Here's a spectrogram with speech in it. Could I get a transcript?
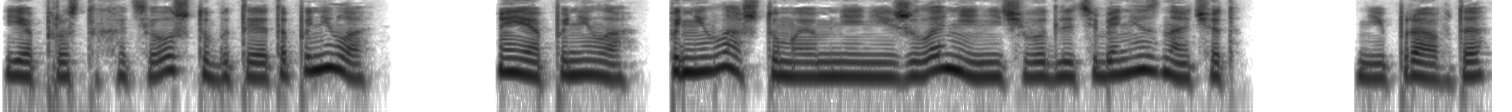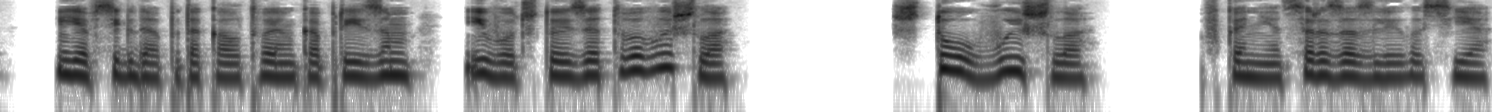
Я просто хотела, чтобы ты это поняла. Я поняла. Поняла, что мое мнение и желание ничего для тебя не значат. Неправда. Я всегда потакал твоим капризам. И вот что из этого вышло. Что вышло? Вконец разозлилась я.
